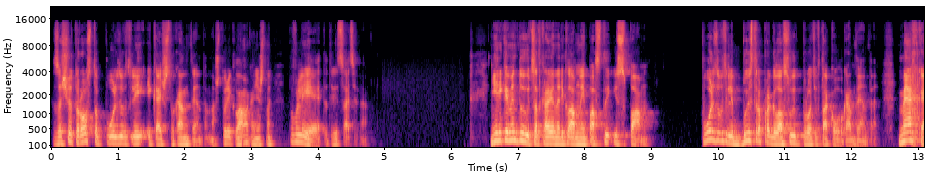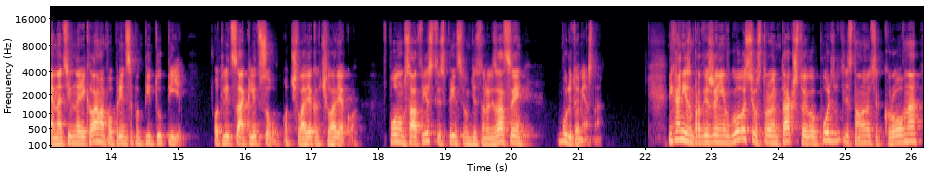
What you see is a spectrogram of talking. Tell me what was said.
за счет роста пользователей и качества контента, на что реклама, конечно, повлияет отрицательно. Не рекомендуются откровенно рекламные посты и спам. Пользователи быстро проголосуют против такого контента. Мягкая нативная реклама по принципу P2P, от лица к лицу, от человека к человеку, в полном соответствии с принципом децентрализации будет уместно. Механизм продвижения в голосе устроен так, что его пользователи становятся кровно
